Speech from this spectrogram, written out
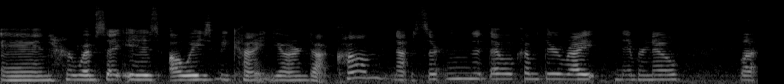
And her website is alwaysbekindyarn.com. Not certain that that will come through right. Never know. But,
